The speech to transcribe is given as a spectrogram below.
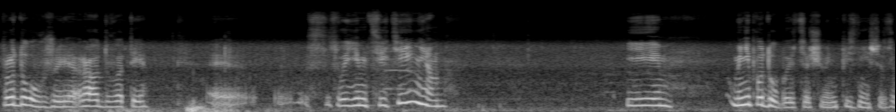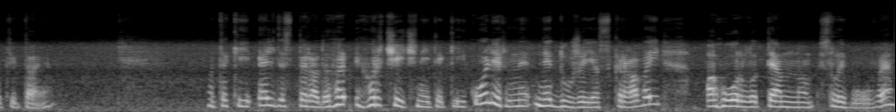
продовжує радувати е, своїм цвітінням. І мені подобається, що він пізніше заквітає. Отакий Ель Деспирадо, горчичний такий колір, не, не дуже яскравий, а горло темно-сливове.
